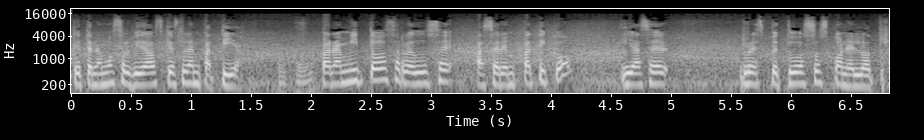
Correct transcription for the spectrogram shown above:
que tenemos olvidados, que es la empatía. Para mí todo se reduce a ser empático y a ser respetuosos con el otro.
